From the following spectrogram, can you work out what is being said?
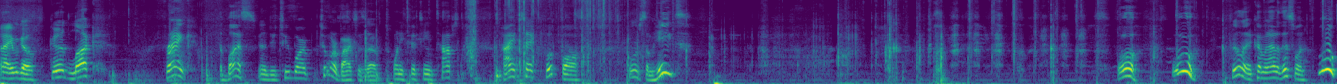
All right, here we go. Good luck, Frank. The bus gonna do two more two more boxes of 2015 Topps High TEK Football. Pulling some heat. Oh, woo! Feeling it coming out of this one. Woo!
